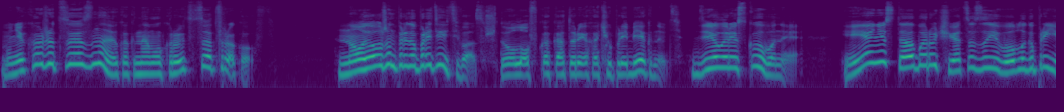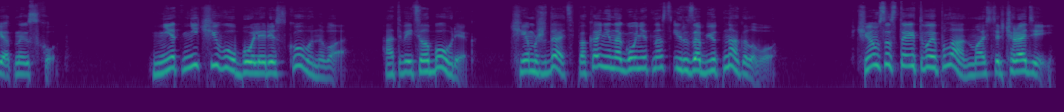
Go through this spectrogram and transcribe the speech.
мне кажется, я знаю, как нам укрыться от врагов. Но должен предупредить вас, что уловка, к которой я хочу прибегнуть, дело рискованное, и я не стал бы ручаться за его благоприятный исход». «Нет ничего более рискованного», — ответил Боурик, чем ждать, пока не нагонят нас и разобьют на голову. В чем состоит твой план, мастер-чародей?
